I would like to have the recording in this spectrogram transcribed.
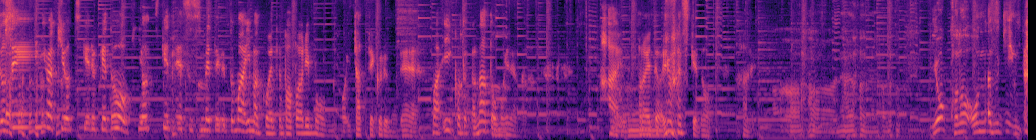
女性には気をつけるけど気をつけて進めてるとまあ今こうやってパパリボンも至ってくるのでまあいいことかなと思いながらはいうん。捉えてはいますけどはい。あーなるほどなるほど。よこの女好きみた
